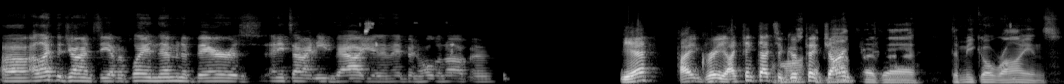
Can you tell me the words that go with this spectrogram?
uh, I like the Giants. D. I've been playing them and the Bears anytime I need value, and they've been holding up. Man, Yeah, I agree. I think that's a good pick. John says uh, DeMeco Ryans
